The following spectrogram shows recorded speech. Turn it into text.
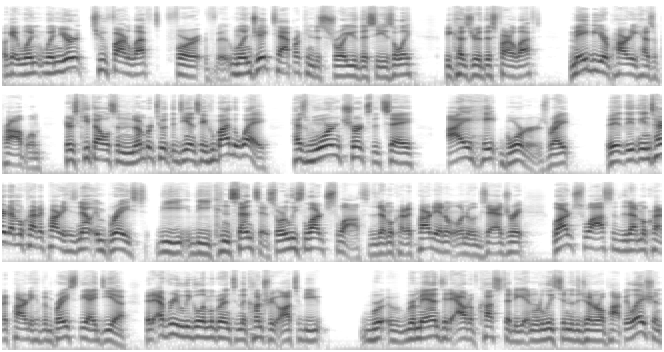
Okay, when when you're too far left for when Jake Tapper can destroy you this easily because you're this far left, maybe your party has a problem. Here's Keith Ellison, the number two at the DNC, who, by the way, has warned shirts that say, I hate borders, right? The, the, the, entire Democratic Party has now embraced the, the consensus, or at least large swaths of the Democratic Party. I don't want to exaggerate. Large swaths of the Democratic Party have embraced the idea that every legal immigrant in the country ought to be re- remanded out of custody and released into the general population.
